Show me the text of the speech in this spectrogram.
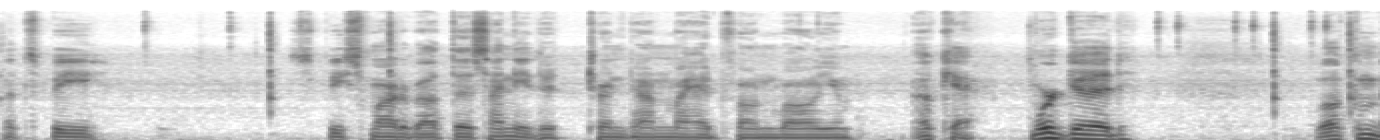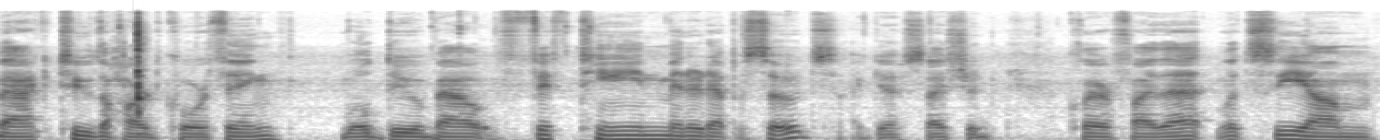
let's be, let's be smart about this. I need to turn down my headphone volume. Okay, we're good. Welcome back to the hardcore thing. We'll do about 15 minute episodes. I guess I should clarify that. Let's see um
